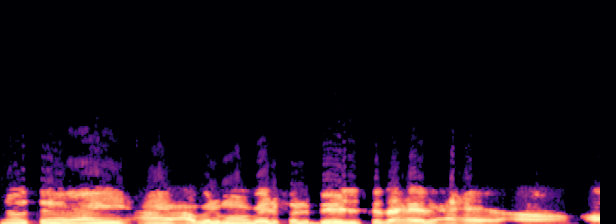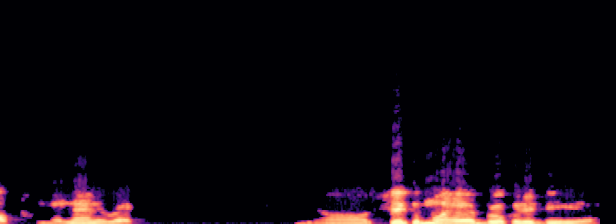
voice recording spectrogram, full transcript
you know what I'm saying? I ain't, I, I really wasn't ready for the business because I had, I had um off from Atlantic Records. Uh, Sycamore had brokered a deal.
